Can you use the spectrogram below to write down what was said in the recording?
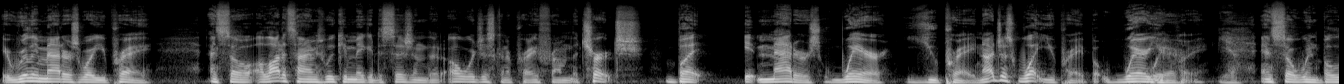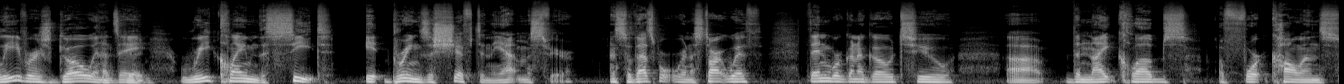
It really matters where you pray. And so a lot of times we can make a decision that, oh, we're just going to pray from the church but it matters where you pray, not just what you pray, but where, where? you pray. Yeah. And so when believers go and That's they good. reclaim the seat, it brings a shift in the atmosphere. And so that's what we're going to start with. Then we're going to go to uh, the nightclubs of Fort Collins,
